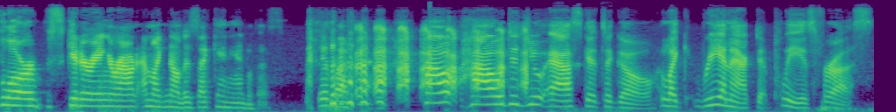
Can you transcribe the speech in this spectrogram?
floor skittering around. I'm like, no, this I can't handle this. It left. How how did you ask it to go? Like reenact it, please, for us.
